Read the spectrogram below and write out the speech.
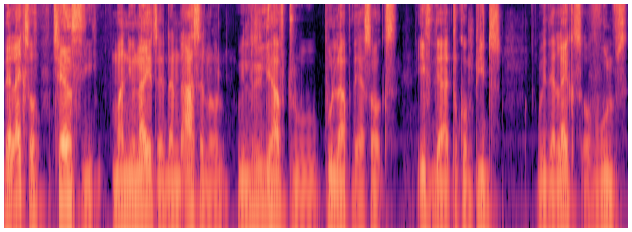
the likes of Chelsea, Man United, and Arsenal will really have to pull up their socks if they are to compete with the likes of Wolves,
